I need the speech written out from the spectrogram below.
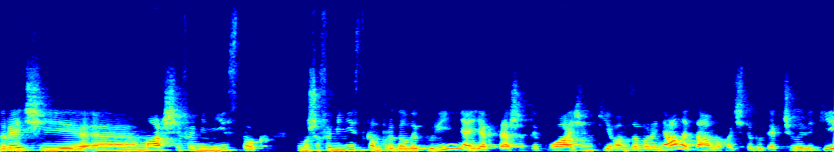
до речі, е, марші феміністок, тому що феміністкам продали куріння як те, що типу, а жінки вам забороняли там, ви хочете бути як чоловіки.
